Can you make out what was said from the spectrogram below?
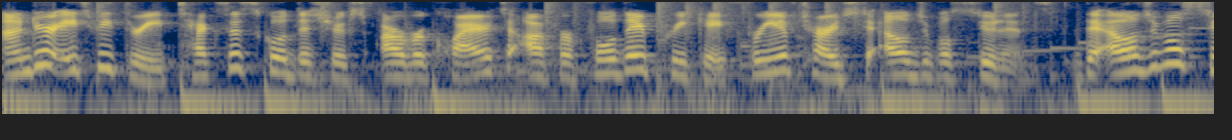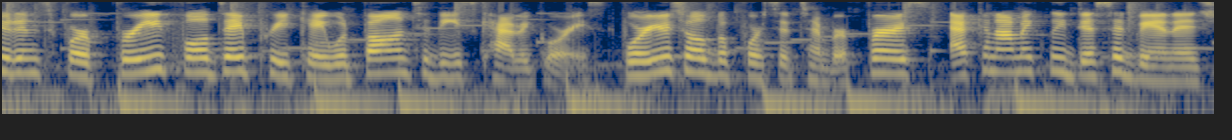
Under HB3, Texas school districts are required to offer full-day pre-K free of charge to eligible students. The eligible students for free full-day pre-K would fall into these categories. 4 years old before September 1st, economically disadvantaged,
